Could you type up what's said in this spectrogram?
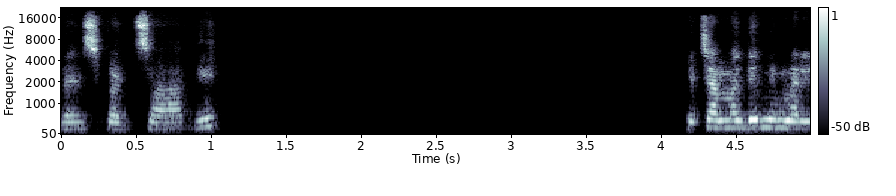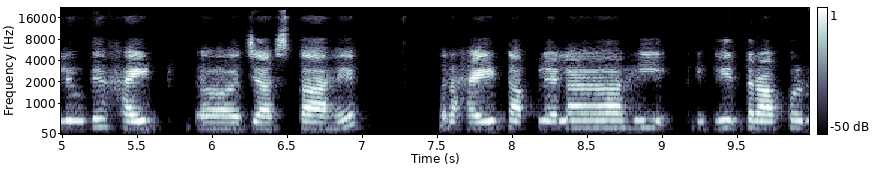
लेन्स कटचा आहे. त्याच्यामध्ये मी म्हणले होते हाईट जास्त आहे. तर हाईट आपल्याला ही हे तर आपण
